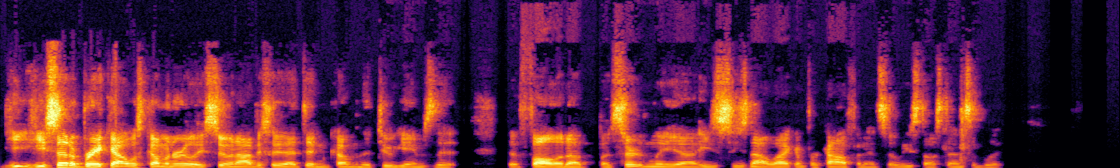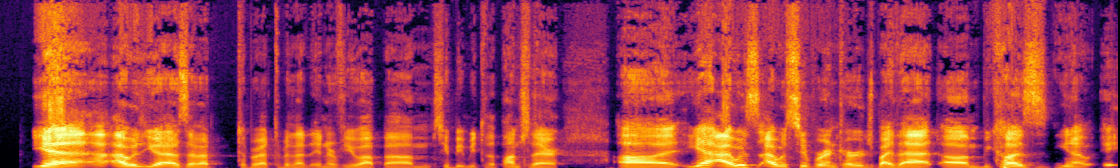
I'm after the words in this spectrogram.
he, he said a breakout was coming really soon. Obviously, that didn't come in the two games that that followed up, but certainly uh, he's he's not lacking for confidence, at least ostensibly. Yeah, I was. Yeah, I was about to, bring that interview up. Um, so you beat me to the punch there. Uh, yeah, I was. I was super encouraged by that. Um, because you know it,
